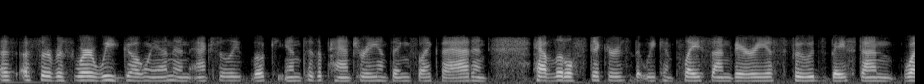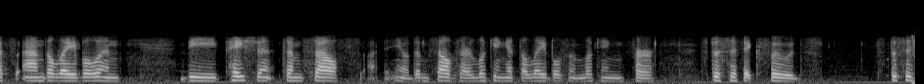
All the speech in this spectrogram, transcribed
a, a service where we go in and actually look into the pantry and things like that and have little stickers that we can place on various foods based on what's on the label and the patient themselves you know themselves are looking at the labels and looking for specific foods specific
